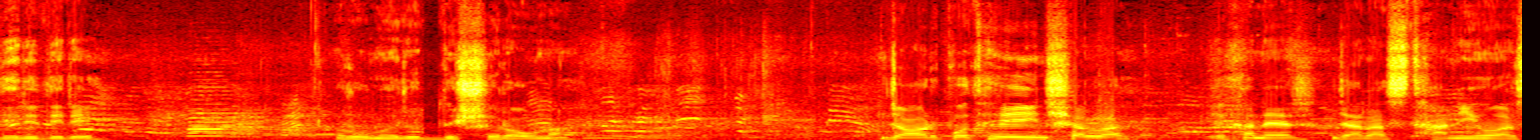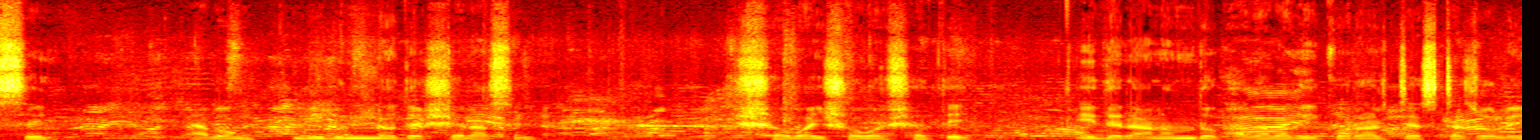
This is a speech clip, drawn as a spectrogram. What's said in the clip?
ধীরে ধীরে রুমের উদ্দেশ্যে রওনা। যাওয়ার পথে ইনশাল্লাহ এখানের যারা স্থানীয় আছে এবং বিভিন্ন দেশের আছে, সবাই সবার সাথে ঈদের আনন্দ ভাগাভাগি করার চেষ্টা চলে।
